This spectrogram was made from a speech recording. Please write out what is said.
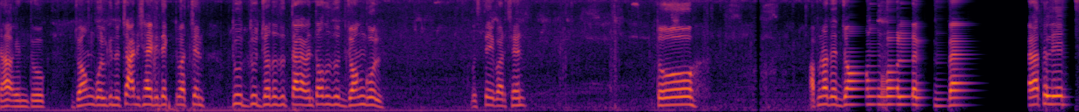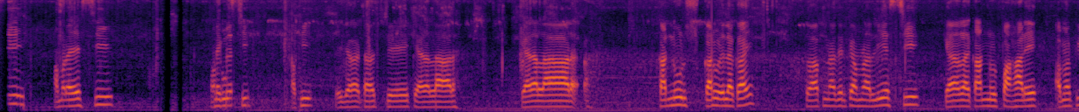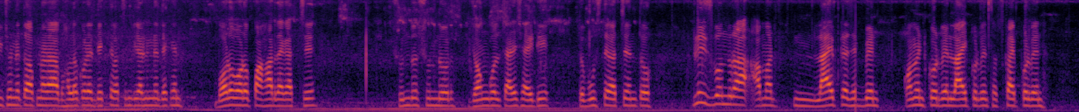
না কিন্তু জঙ্গল কিন্তু চারি সাইডে দেখতে পাচ্ছেন। দূর দূর যত দূর তাকাবেন তত দূর জঙ্গল। বুঝতেই পারছেন? তো আপনাদের জঙ্গল বেড়াতে এসেছি, আমরা এসেছি। অনেক এসেছি। আপনি, এই জায়গাটা হচ্ছে কেরালার কেরালার কান্নুর কান্নুর এলাকায়। তো আপনাদেরকে আমরা নিয়ে এসেছি, কেরালার কান্নুর পাহাড়ে। আমার পিছনে তো আপনারা ভালো করে দেখতে পাচ্ছেন কি জানি না, দেখেন। বড় বড় পাহাড় দেখাচ্ছে। সুন্দর সুন্দর জঙ্গল চারি সাইডে তো বুঝতে পারছেন তো প্লিজ বন্ধুরা আমার লাইভটা দেখবেন কমেন্ট করবেন লাইক করবেন সাবস্ক্রাইব করবেন।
